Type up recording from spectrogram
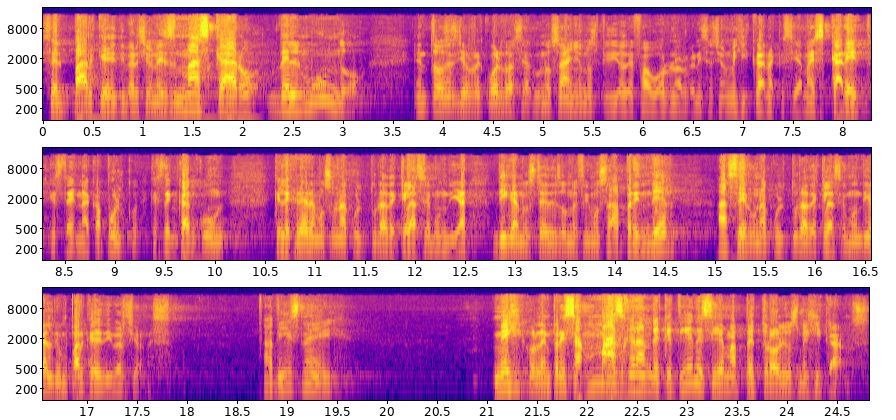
Es el parque de diversiones más caro del mundo. Entonces yo recuerdo hace algunos años nos pidió de favor una organización mexicana que se llama Escaret, que está en Acapulco, que está en Cancún, que le creáramos una cultura de clase mundial. Díganme ustedes dónde fuimos a aprender a hacer una cultura de clase mundial de un parque de diversiones. A Disney. México, la empresa más grande que tiene, se llama Petróleos Mexicanos.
